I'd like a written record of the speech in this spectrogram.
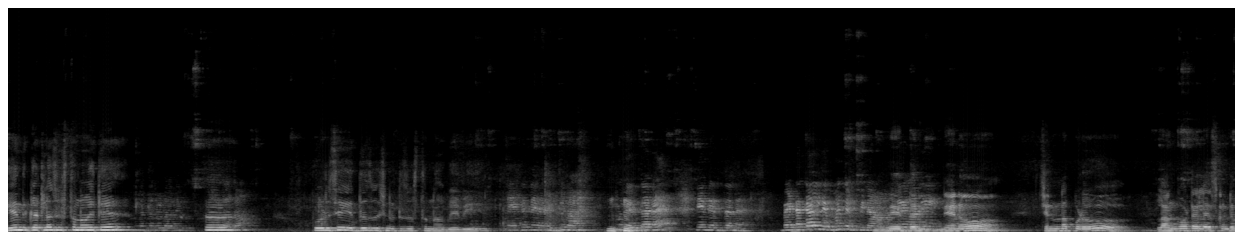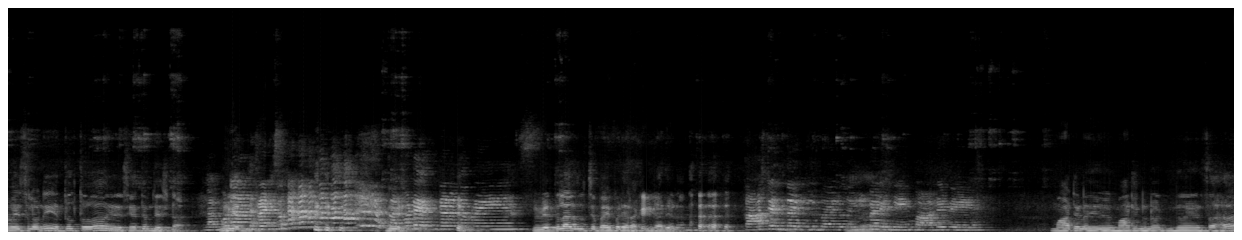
ఏంది గట్లా చూస్తున్నావు అయితే? పొడిసే ఎద్దు చూసినట్టు చూస్తున్నావు బేబీ నేను చిన్నప్పుడు లంగోటాలు వేసుకుంటే వయసులోని ఎద్దులతో సేద్యం చేసిన. నువ్వు ఎద్దు నువ్వు ఎద్దులాగా చూస్తే భయపడే రకం కాదేడా మాటని మాటని సహా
